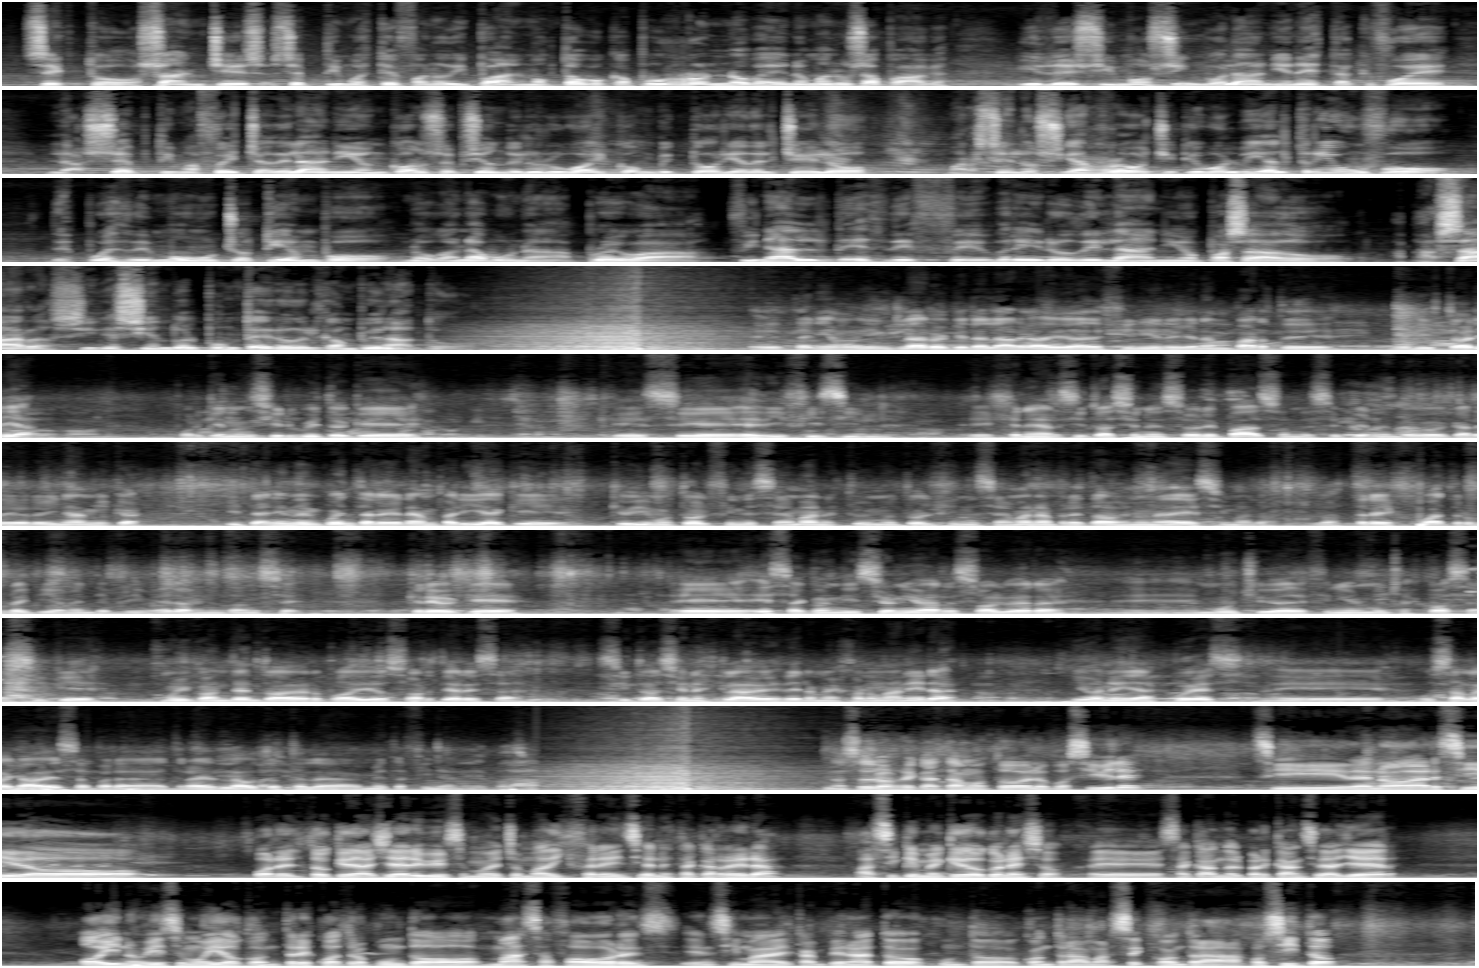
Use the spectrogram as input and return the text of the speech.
Sexto Sánchez, séptimo Estefano Di Palma, octavo Capurro, noveno Manu Zapag y décimo Singolani en esta que fue la séptima fecha del año en Concepción del Uruguay con victoria del Chelo Marcelo Ciarrochi que volvía al triunfo. Después de mucho tiempo no ganaba una prueba final desde febrero del año pasado. Azar sigue siendo el puntero del campeonato. Eh, tenía muy en claro que la largada iba a definir gran parte de la historia porque en un circuito que, es difícil eh, generar situaciones de sobrepaso, donde se pierde un poco de carga aerodinámica, y teniendo en cuenta la gran paridad que, vimos todo el fin de semana, estuvimos todo el fin de semana apretados en una décima, los, tres, cuatro prácticamente primeros, entonces creo que eh, esa condición iba a resolver eh, mucho, iba a definir muchas cosas, así que muy contento de haber podido sortear esas situaciones claves de la mejor manera y bueno, y después eh, usar la cabeza para traer el auto hasta la meta final. Nosotros recatamos todo lo posible. Si de no haber sido por el toque de ayer hubiésemos hecho más diferencia en esta carrera, así que me quedo con eso, eh, sacando el percance de ayer. Hoy nos hubiésemos ido con 3-4 puntos más a favor encima del campeonato junto contra, Marce, contra Josito.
